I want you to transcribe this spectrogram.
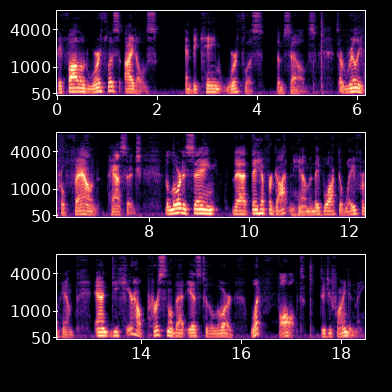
They followed worthless idols and became worthless themselves. It's a really profound passage. The Lord is saying, that they have forgotten him and they've walked away from him. And do you hear how personal that is to the Lord? What fault did you find in me?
